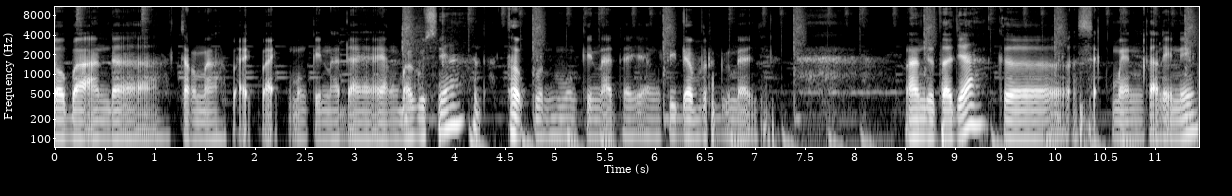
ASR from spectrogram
coba anda cerna baik-baik. Mungkin ada yang bagusnya ataupun mungkin ada yang tidak bergunanya. Lanjut aja ke segmen kali ini.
